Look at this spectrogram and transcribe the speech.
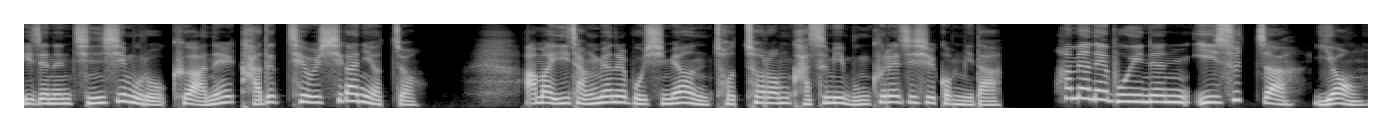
이제는 진심으로 그 안을 가득 채울 시간이었죠. 아마 이 장면을 보시면 저처럼 가슴이 뭉클해지실 겁니다. 화면에 보이는 이 숫자 0.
